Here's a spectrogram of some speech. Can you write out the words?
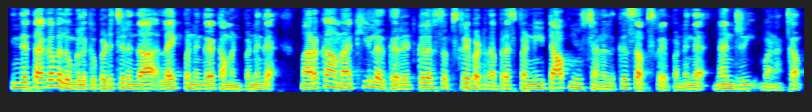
இந்த தகவல் உங்களுக்கு பிடிச்சிருந்தா லைக் பண்ணுங்க கமெண்ட் பண்ணுங்க. மறக்காம கீழ இருக்க ரெட் கலர் சப்ஸ்கிரைப் பட்டனை பிரஸ் பண்ணி டாப் நியூஸ் சேனலுக்கு சப்ஸ்கிரைப் பண்ணுங்க. நன்றி வணக்கம்.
